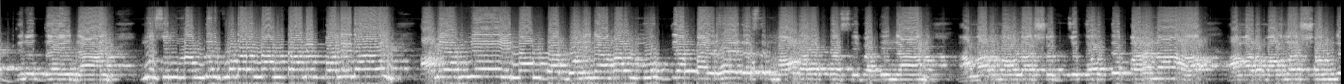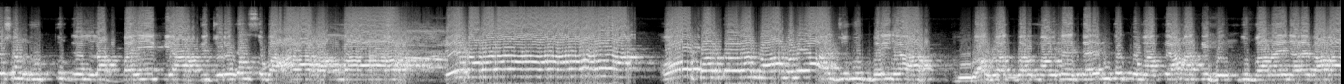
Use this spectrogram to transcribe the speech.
একদিনে দেয় নাই। মুসলমানদের খোদার নামটা আমি বলি নাই। আমি এমনি নামটা বলি না, আমার মুখ দিয়ে বাইর হয়ে গেছে মাওলার একটা সিবাতি নাম। আমার মাওলা সহ্য করতে পারে না। আমার মাওলার সঙ্গে সঙ্গে উত্তর দিলেন লাভবাই কি আপনি জোরে কোন সুবহানাল্লাহ। এ বাবারা ও পর্দারা মা বলে যুবক ভাইরা আল্লাহু আকবার মাওলা করিম তো তোমাকে আমাকে হিন্দু বানাই না রে বাবা,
